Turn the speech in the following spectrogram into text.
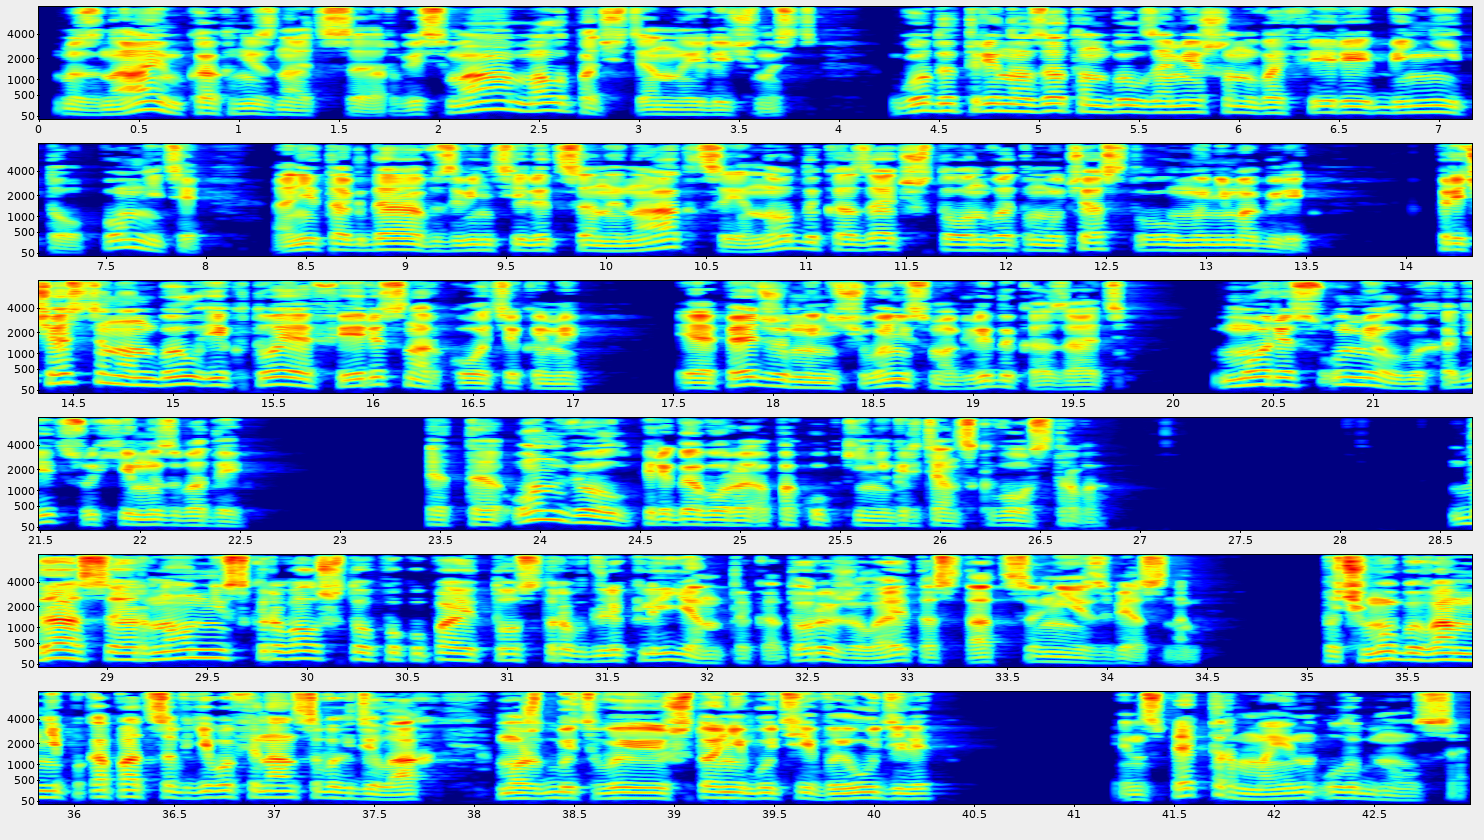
Знаем, как не знать, сэр. Весьма малопочтенная личность. Года три назад он был замешан в афере Бенито, помните? Они тогда взвинтили цены на акции, но доказать, что он в этом участвовал, мы не могли. Причастен он был и к той афере с наркотиками. И опять же мы ничего не смогли доказать. Моррис умел выходить сухим из воды. Это он вел переговоры о покупке негритянского острова? Да, сэр, но он не скрывал, что покупает остров для клиента, который желает остаться неизвестным. Почему бы вам не покопаться в его финансовых делах? Может быть, вы что-нибудь и выудили?» Инспектор Мэйн улыбнулся.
